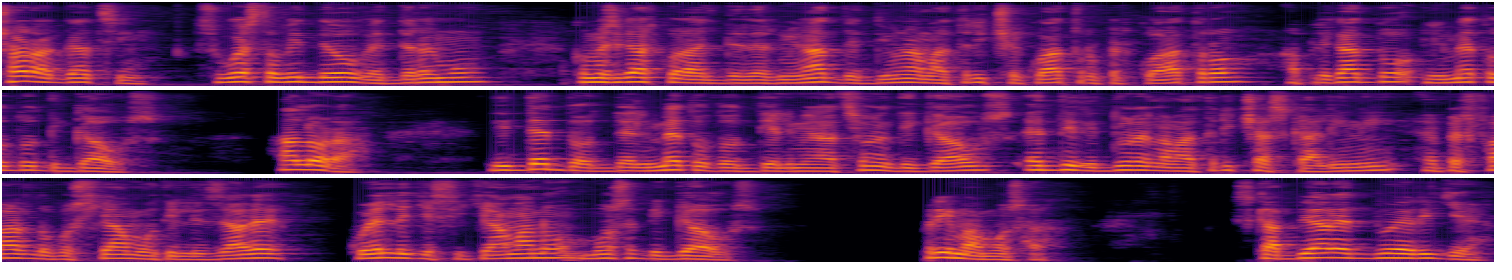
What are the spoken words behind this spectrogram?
Ciao ragazzi, su questo video vedremo come si calcola il determinante di una matrice 4x4 applicando il metodo di Gauss. Allora, l'intento del metodo di eliminazione di Gauss è di ridurre la matrice a scalini e per farlo possiamo utilizzare quelle che si chiamano mose di Gauss. Prima mosa. Scambiare due righe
